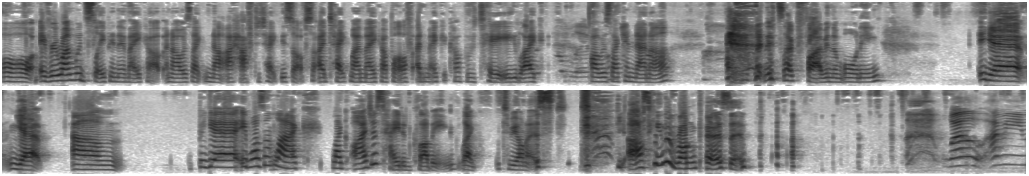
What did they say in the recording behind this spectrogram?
oh, everyone would sleep in their makeup. And I was like, nah, I have to take this off. So I'd take my makeup off, I'd make a cup of tea. Like. I was like a nana. and it's like five in the morning. Yeah, yeah. Um, but yeah, it wasn't like like I just hated clubbing. Like to be honest, you're asking the wrong person. Well, I mean,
